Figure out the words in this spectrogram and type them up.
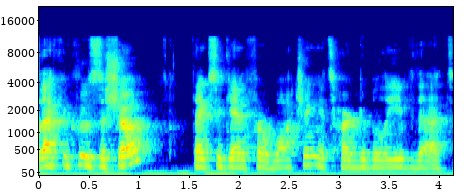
That concludes the show. Thanks again for watching. It's hard to believe that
